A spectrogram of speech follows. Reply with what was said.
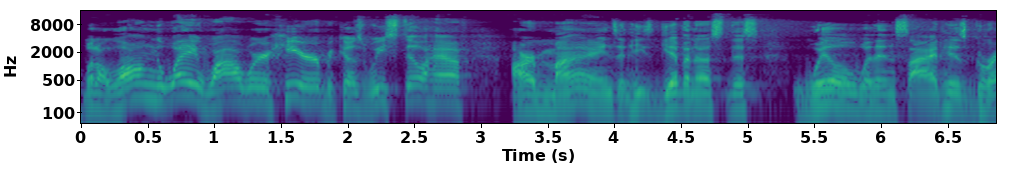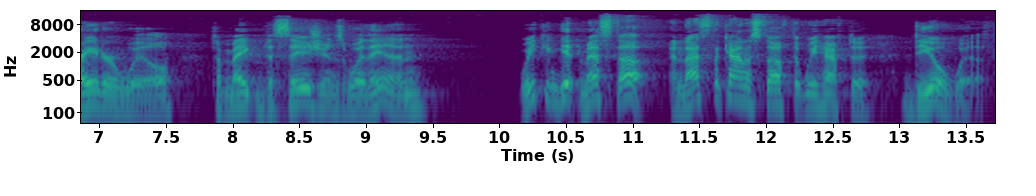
But along the way, while we're here, because we still have our minds and He's given us this will within inside His greater will to make decisions within, we can get messed up. And that's the kind of stuff that we have to deal with.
